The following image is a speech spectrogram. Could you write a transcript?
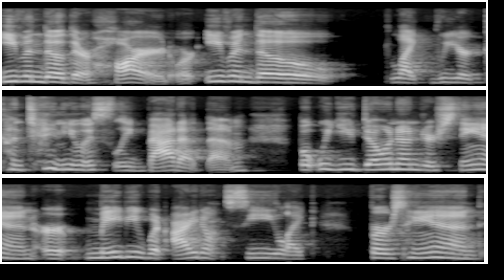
even though they're hard or even though like we are continuously bad at them. But what you don't understand or maybe what I don't see like firsthand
